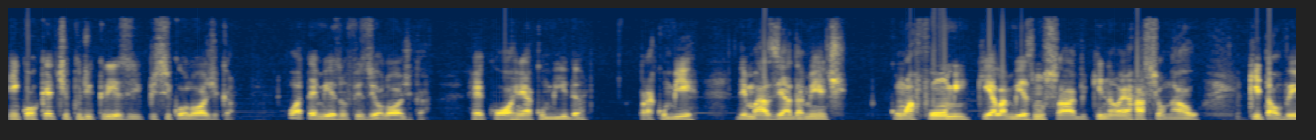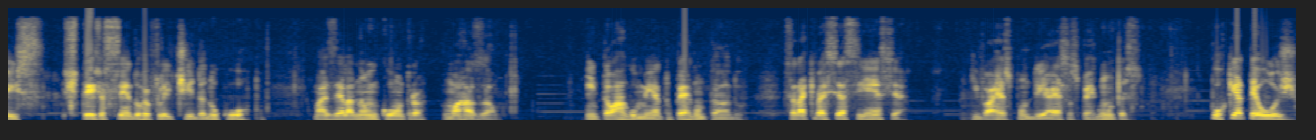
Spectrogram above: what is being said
em qualquer tipo de crise psicológica ou até mesmo fisiológica, recorrem à comida para comer demasiadamente com a fome que ela mesma sabe que não é racional, que talvez esteja sendo refletida no corpo mas ela não encontra uma razão. Então argumento perguntando: será que vai ser a ciência que vai responder a essas perguntas? Porque até hoje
